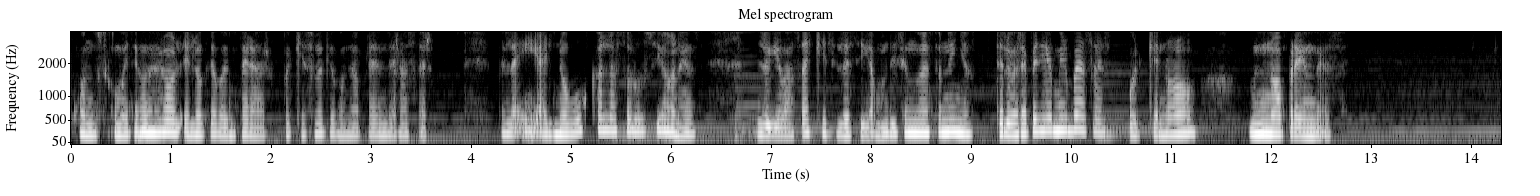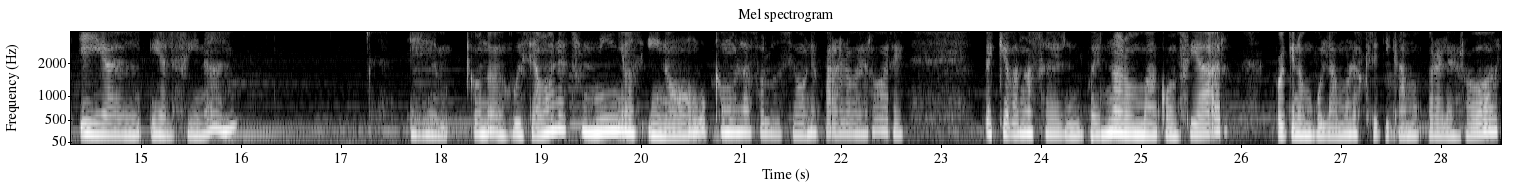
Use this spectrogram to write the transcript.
cuando se cometen un error, es lo que va a imperar, porque eso es lo que van a aprender a hacer. Y al no buscar las soluciones, lo que pasa es que le sigamos diciendo a nuestros niños, te lo he repetido mil veces porque no, no aprendes. Y al, y al final, eh, cuando enjuiciamos a nuestros niños y no buscamos las soluciones para los errores, pues ¿qué van a hacer? Pues no nos van a confiar porque nos burlamos, los criticamos por el error,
